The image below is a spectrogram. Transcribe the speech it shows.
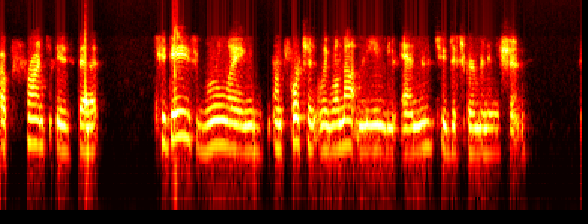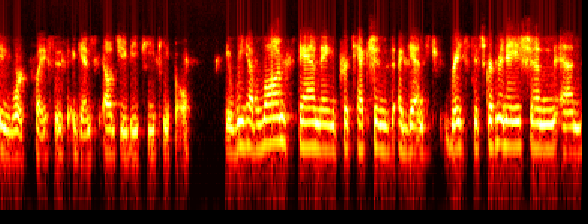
up front is that today's ruling, unfortunately, will not mean the end to discrimination in workplaces against LGBT people. We have long-standing protections against race discrimination and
